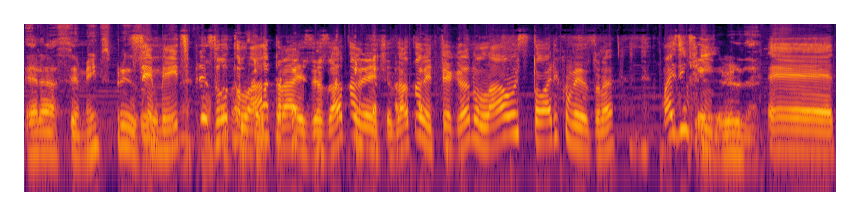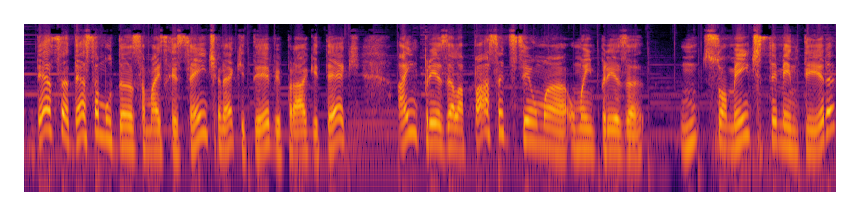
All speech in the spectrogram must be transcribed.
era Sementes Presoto. Sementes né? Presoto lá atrás, exatamente, exatamente. Pegando lá o histórico mesmo, né? Mas enfim, é é, dessa, dessa mudança mais recente, né, que teve para a Agtech, a empresa ela passa de ser uma, uma empresa somente sementeira,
